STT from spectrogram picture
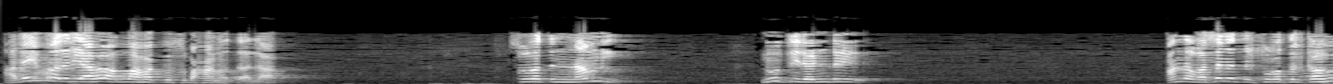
அதே மாதிரியாக அல்லாஹாக்கு சுபஹானத்தாலா சூரத்து நம்ல். நூத்தி ரெண்டு அந்த வசனத்தில் சூரத்தில் கஹு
